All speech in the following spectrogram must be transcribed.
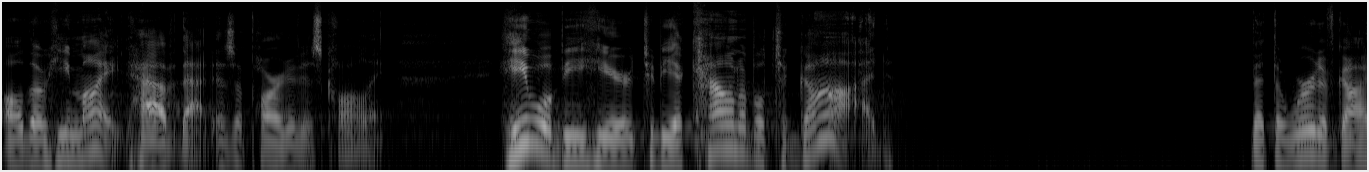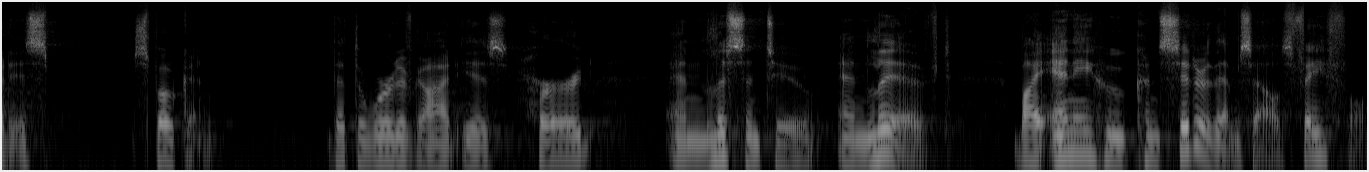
although he might have that as a part of his calling. He will be here to be accountable to God that the Word of God is spoken, that the Word of God is heard and listened to and lived by any who consider themselves faithful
